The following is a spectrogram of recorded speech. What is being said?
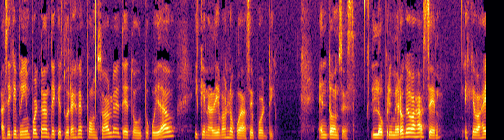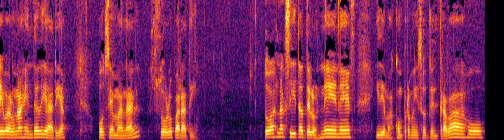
Así que es bien importante que tú eres responsable de tu autocuidado y que nadie más lo pueda hacer por ti. Entonces, lo primero que vas a hacer es que vas a llevar una agenda diaria o semanal solo para ti. Todas las citas de los nenes y demás compromisos del trabajo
